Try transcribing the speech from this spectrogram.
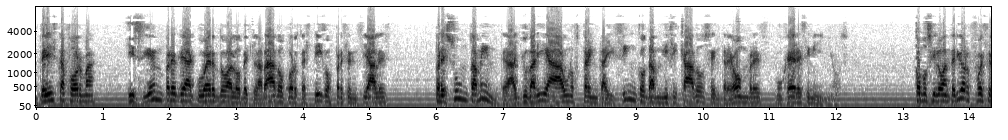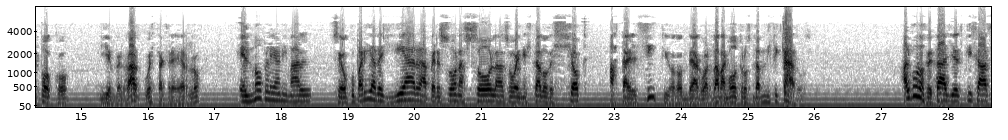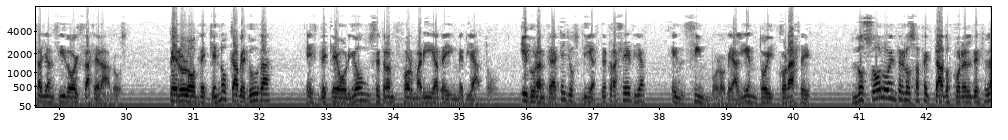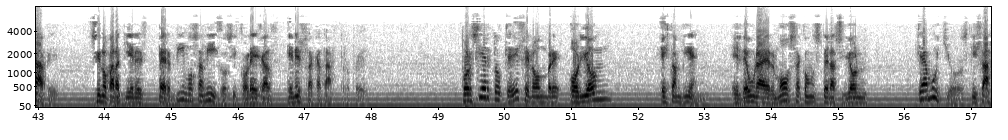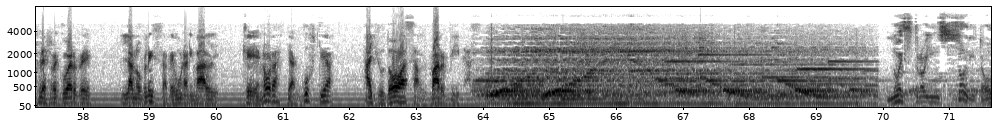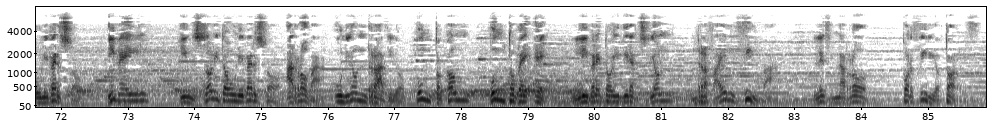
De esta forma, y siempre de acuerdo a lo declarado por testigos presenciales, presuntamente ayudaría a unos 35 damnificados entre hombres, mujeres y niños. Como si lo anterior fuese poco, y en verdad cuesta creerlo, el noble animal se ocuparía de guiar a personas solas o en estado de shock hasta el sitio donde aguardaban otros damnificados. Algunos detalles quizás hayan sido exagerados, pero lo de que no cabe duda es de que Orión se transformaría de inmediato, y durante aquellos días de tragedia, en símbolo de aliento y coraje, no solo entre los afectados por el deslave, sino para quienes perdimos amigos y colegas en esa catástrofe. Por cierto que ese nombre, Orión, es también el de una hermosa constelación que a muchos quizás les recuerde la nobleza de un animal que en horas de angustia ayudó a salvar vidas. Nuestro insólito universo. Email insólitouniverso arroba unionradio.com.be Libreto y dirección Rafael Silva. Les narró Porfirio Torres.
